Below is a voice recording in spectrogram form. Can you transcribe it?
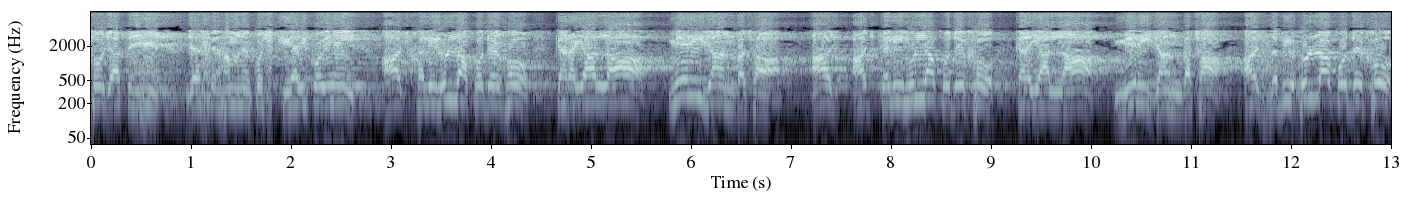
سو جاتے ہیں جیسے ہم نے کچھ کیا ہی کوئی نہیں. آج خلیل اللہ کو دیکھو، کہہ رہا یا اللہ، میری جان بچا آج آج کلیم اللہ کو دیکھو کہ یا اللہ، میری جان بچا۔ آج زبیح اللہ کو دیکھو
